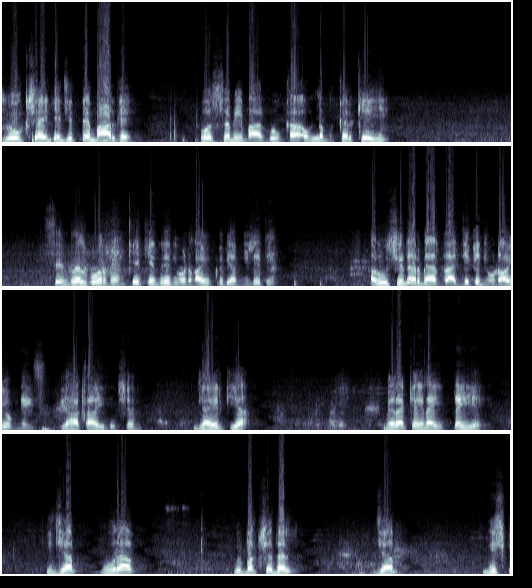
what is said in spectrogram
लोकशाही के जितने मार्ग है, वो सभी मार्गों का अवलंब करके ही सेंट्रल गवर्नमेंट के केंद्रीय निवडणूक आयोग को भी हम मिले थे और उसी दरमियान राज्य के निवडणूक आयोग ने इस यहाँ का इलेक्शन ज़ाहिर किया। मेरा कहना इतना ही है कि जब पूरा विपक्ष दल, जब निष्प,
